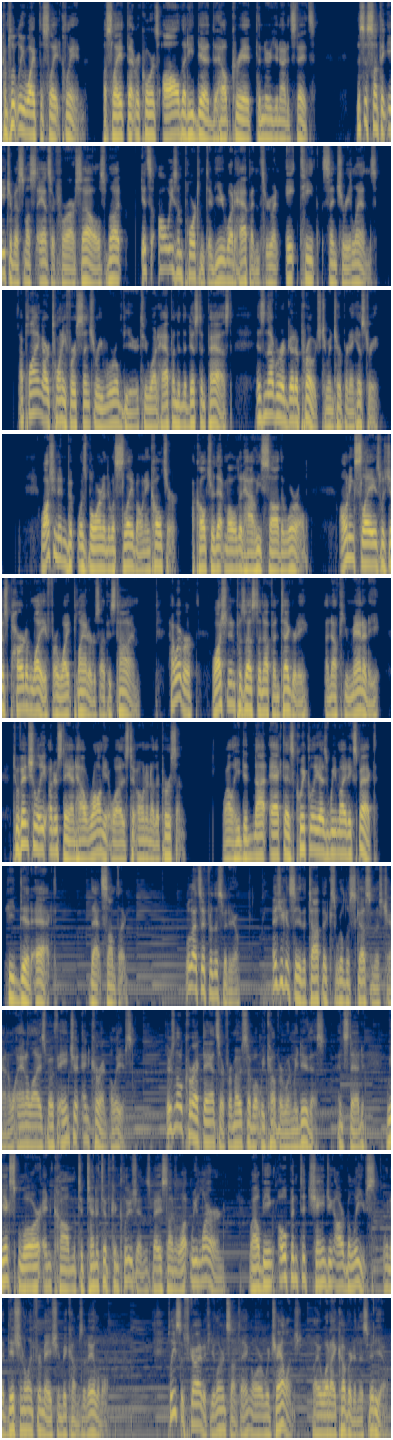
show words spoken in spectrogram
completely wipe the slate clean? a slate that records all that he did to help create the new United States. This is something each of us must answer for ourselves, but it's always important to view what happened through an 18th century lens. Applying our 21st century worldview to what happened in the distant past is never a good approach to interpreting history. Washington was born into a slave owning culture, a culture that molded how he saw the world. Owning slaves was just part of life for white planters of his time. However, Washington possessed enough integrity, enough humanity, to eventually understand how wrong it was to own another person. While he did not act as quickly as we might expect, he did act. That's something. Well, that's it for this video. As you can see, the topics we'll discuss in this channel will analyze both ancient and current beliefs. There's no correct answer for most of what we cover when we do this. Instead, we explore and come to tentative conclusions based on what we learn while being open to changing our beliefs when additional information becomes available. Please subscribe if you learned something or were challenged by what I covered in this video.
